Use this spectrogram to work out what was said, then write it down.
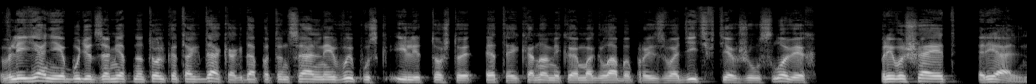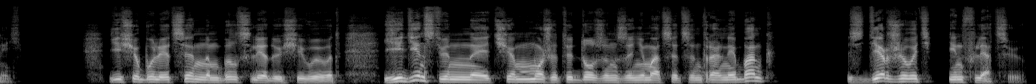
Влияние будет заметно только тогда, когда потенциальный выпуск или то, что эта экономика могла бы производить в тех же условиях, превышает реальный. Еще более ценным был следующий вывод. Единственное, чем может и должен заниматься Центральный банк – сдерживать инфляцию.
